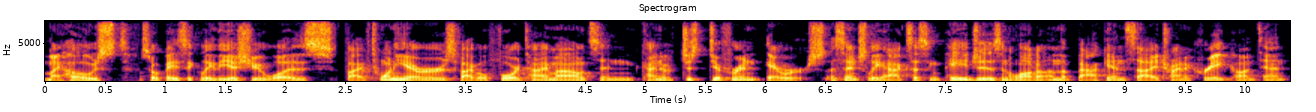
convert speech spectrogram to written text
my host. So basically, the issue was 520 errors, 504 timeouts, and kind of just different errors, essentially accessing pages and a lot of on the back end side trying to create content,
